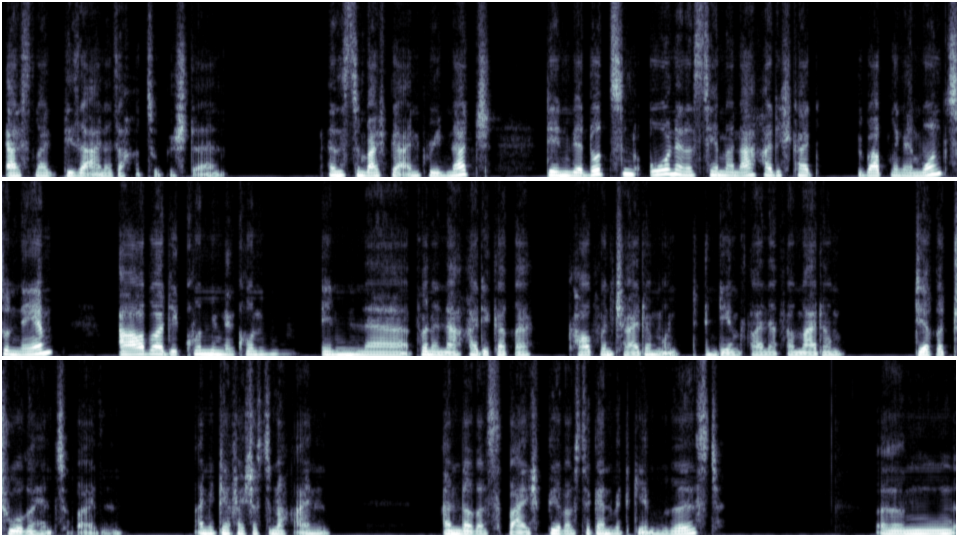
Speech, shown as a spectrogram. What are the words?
erstmal diese eine Sache zu bestellen. Das ist zum Beispiel ein Green Nudge, den wir nutzen, ohne das Thema Nachhaltigkeit überhaupt in den Mund zu nehmen, aber die Kundinnen und Kunden in, äh, für eine nachhaltigere Kaufentscheidung und in dem Fall eine Vermeidung der Retoure hinzuweisen. Annika, vielleicht hast du noch ein anderes Beispiel, was du gerne mitgeben willst. Ähm,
